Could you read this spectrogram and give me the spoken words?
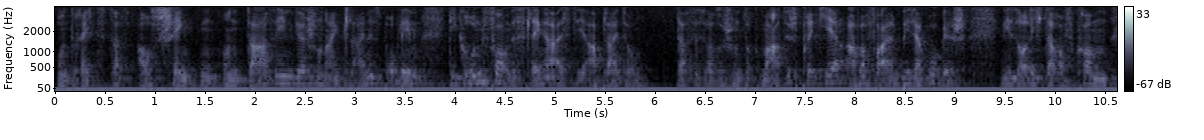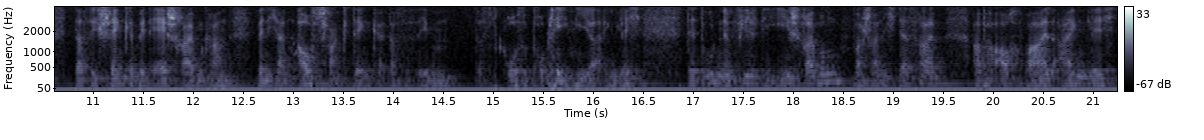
und rechts das Ausschenken. Und da sehen wir schon ein kleines Problem. Die Grundform ist länger als die Ableitung. Das ist also schon dogmatisch prekär, aber vor allem pädagogisch. Wie soll ich darauf kommen, dass ich Schenke mit Ä schreiben kann, wenn ich an Ausschank denke? Das ist eben das große Problem hier eigentlich. Der Duden empfiehlt die I-Schreibung, wahrscheinlich deshalb, aber auch, weil eigentlich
